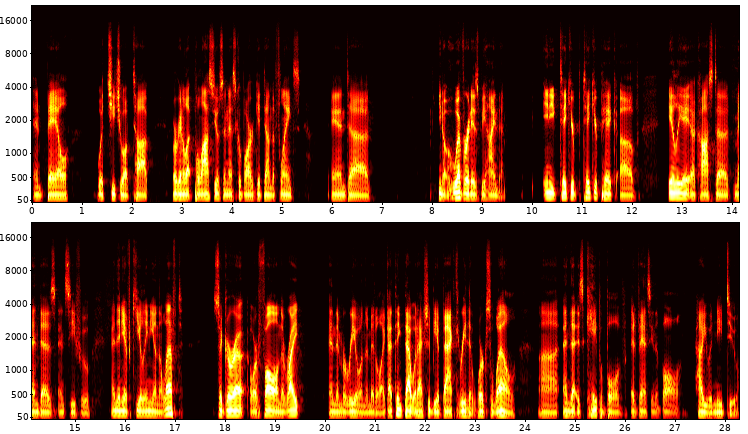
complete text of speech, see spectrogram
and Bale with Chicho up top. We're going to let Palacios and Escobar get down the flanks, and uh, you know whoever it is behind them. Any take your take your pick of Ilie, Acosta, Mendez, and Cifu, and then you have Chiellini on the left, Segura or Fall on the right, and then Murillo in the middle. Like I think that would actually be a back three that works well, uh, and that is capable of advancing the ball how you would need to.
